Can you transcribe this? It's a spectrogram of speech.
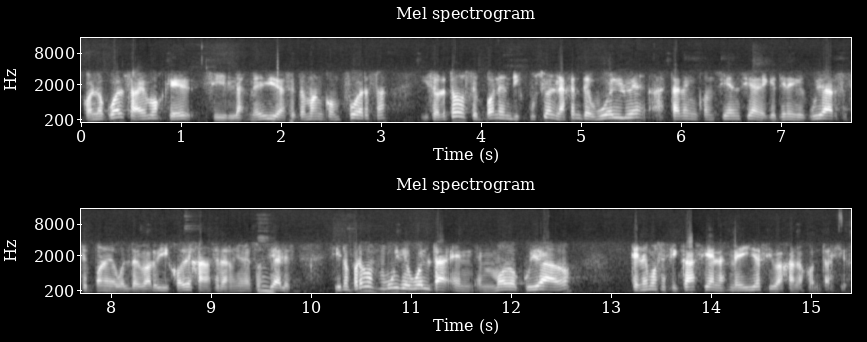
Con lo cual sabemos que si las medidas se toman con fuerza y sobre todo se pone en discusión, la gente vuelve a estar en conciencia de que tiene que cuidarse, se pone de vuelta el barbijo, dejan de hacer las reuniones sociales, Si nos ponemos muy de vuelta en, en modo cuidado, tenemos eficacia en las medidas y bajan los contagios.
